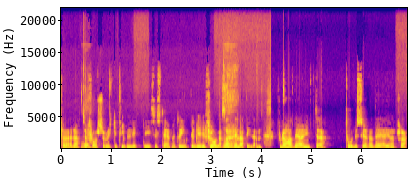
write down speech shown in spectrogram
för att jag får så mycket tillit i systemet och inte blir ifrågasatt Nej. hela tiden. För då hade jag inte tordes göra det jag gör tror jag.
